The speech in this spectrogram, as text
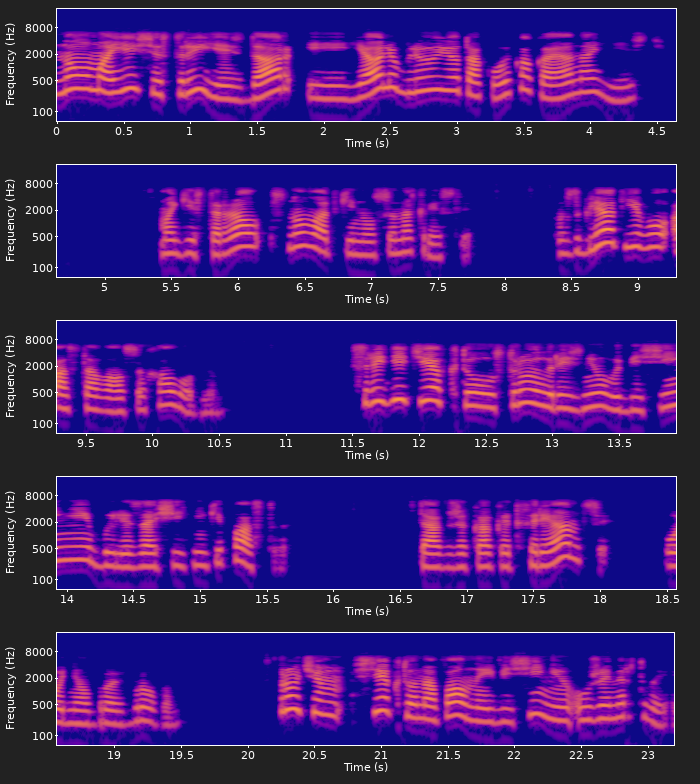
но у моей сестры есть дар, и я люблю ее такой, какая она есть. Магистр Рал снова откинулся на кресле. Взгляд его оставался холодным. Среди тех, кто устроил резню в Абиссинии, были защитники паствы. Так же, как и тхарианцы, поднял бровь Броган. Впрочем, все, кто напал на Абиссинию, уже мертвы.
